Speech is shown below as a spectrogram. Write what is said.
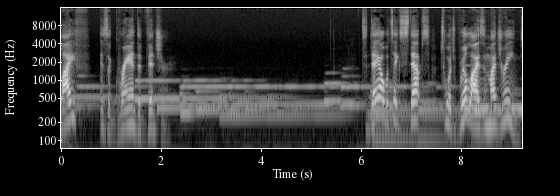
Life is a grand adventure. Today I will take steps towards realizing my dreams.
